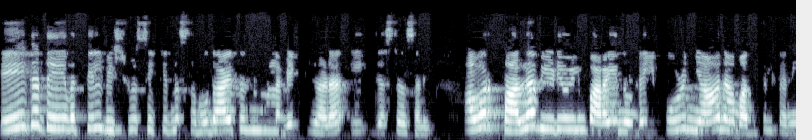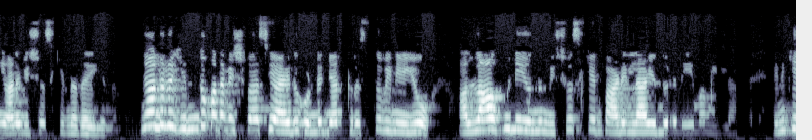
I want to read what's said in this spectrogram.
ഏക ദൈവത്തിൽ വിശ്വസിക്കുന്ന സമുദായത്തിൽ നിന്നുള്ള വ്യക്തിയാണ് ഈ ജസ്റ്റിസ് അലി അവർ പല വീഡിയോയിലും പറയുന്നുണ്ട് ഇപ്പോഴും ഞാൻ ആ മതത്തിൽ തന്നെയാണ് വിശ്വസിക്കുന്നത് എന്ന്. ഞാനൊരു ഹിന്ദു മത വിശ്വാസി ആയതുകൊണ്ട് ഞാൻ ക്രിസ്തുവിനെയോ അള്ളാഹുവിനെയോ ഒന്നും വിശ്വസിക്കാൻ പാടില്ല എന്നൊരു നിയമമില്ല. എനിക്ക്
